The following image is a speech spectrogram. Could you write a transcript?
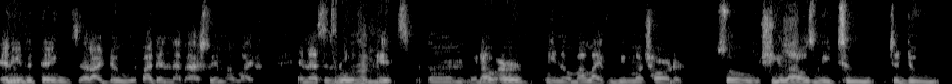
any of the things that I do if I didn't have Ashley in my life, and that's as real as it gets. Um, without her, you know, my life would be much harder. So she allows me to to do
